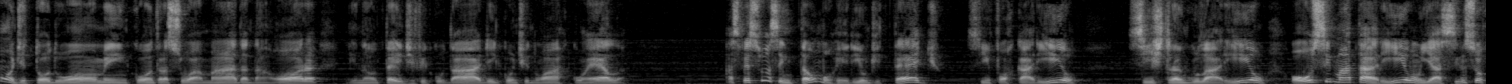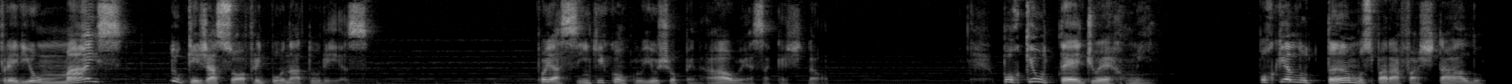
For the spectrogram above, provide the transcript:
onde todo homem encontra sua amada na hora e não tem dificuldade em continuar com ela. As pessoas então morreriam de tédio, se enforcariam se estrangulariam ou se matariam e assim sofreriam mais do que já sofrem por natureza. Foi assim que concluiu Schopenhauer essa questão. Por que o tédio é ruim? Porque lutamos para afastá-lo?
